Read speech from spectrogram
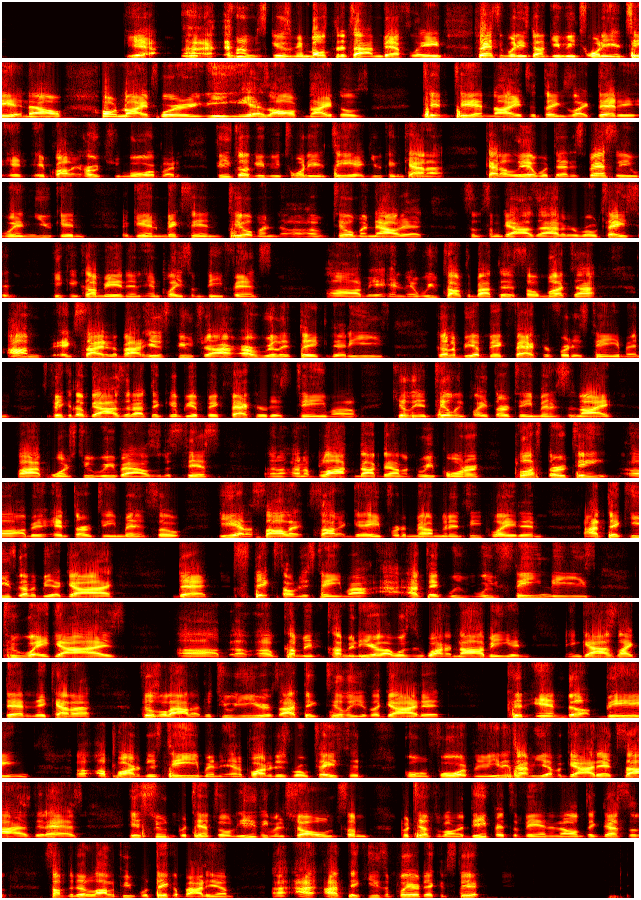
Yeah, excuse me. Most of the time, definitely, especially when he's going to give you 20 and 10. Now, on nights where he, has off night, those 10 10 nights and things like that, it, it, it probably hurts you more. But if he's going to give you 20 and 10, you can kind of kind of live with that, especially when you can, again, mix in Tillman, uh, Tillman now that some, some guys are out of the rotation. He can come in and, and play some defense Um, and, and we've talked about that so much. I, I'm excited about his future. I, I really think that he's going to be a big factor for this team. And speaking of guys that I think could be a big factor of this team, uh, Killian Tillie played 13 minutes tonight, five points, two rebounds, an assist, and a, block, knocked down a three pointer, plus 13 uh, in 13 minutes. So he had a solid, solid game for the amount of minutes he played. And I think he's going to be a guy that sticks on this team. I, I think we, we've seen these two way guys uh, uh, come in, come in here. I was Watanabe and, and guys like that, and they kind of fizzle out after two years. I think Tillie is a guy that could end up being a, a part of this team and, and, a part of this rotation going forward. I mean, anytime you have a guy that size that has his shooting potential, he's even shown some potential on the defensive end, and I don't think that's a, something that a lot of people think about him. I, I, I think he's a player that can stick.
